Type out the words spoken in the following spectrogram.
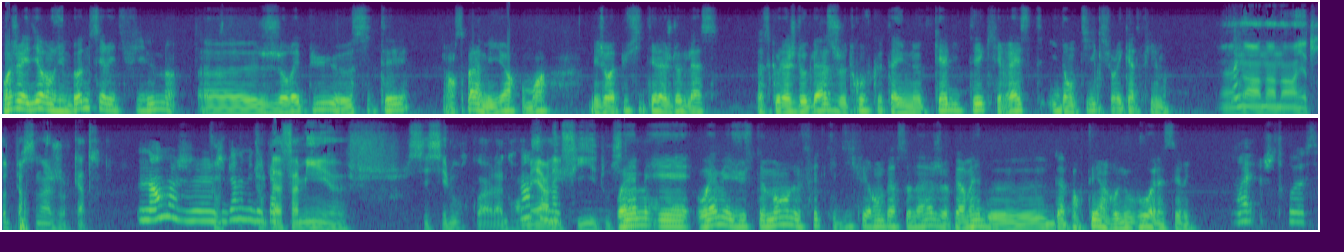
Moi, j'allais dire dans une bonne série de films, euh, j'aurais pu euh, citer. Alors, c'est pas la meilleure pour moi, mais j'aurais pu citer L'âge de glace. Parce que L'âge de glace, je trouve que t'as une qualité qui reste identique sur les quatre films. Euh, non, non, non, il y a trop de personnages dans le 4. Non moi j'ai bien aimé les Toute la famille, euh, c'est c'est lourd, quoi. La grand-mère, ça les filles, tout ça. Ouais, mais, ouais, mais justement, le fait qu'il y ait différents personnages permet de- d'apporter un renouveau à la série. Ouais je trouve aussi.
